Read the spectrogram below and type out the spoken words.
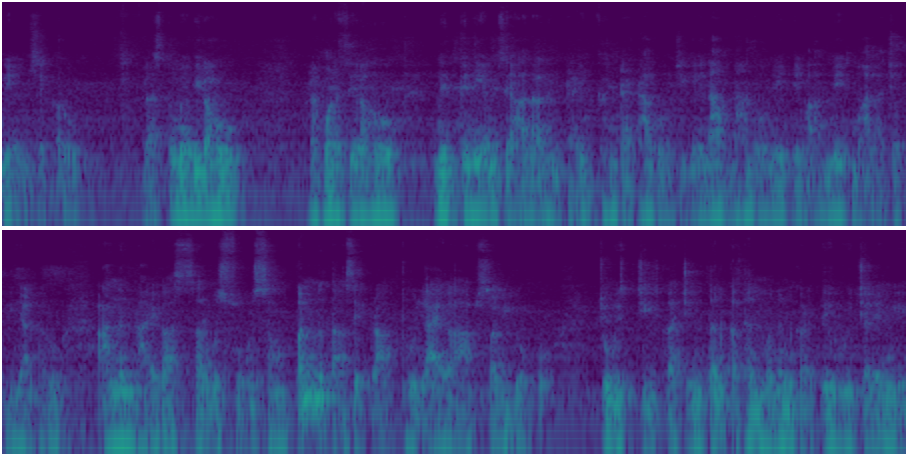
नियम से करो। रस्त में भी रहो रमण से रहो, नित्य नियम से आधा घंटा, एक घंटा ठाकुर जी के नाम नहा धोने के बाद में एक माला जप लिया करो, आनंद आएगा, सर्व सुख संपन्नता से प्राप्त हो जाएगा आप सभी को। जो इस चीज़ का चिंतन, कथन, मनन करते हुए चलेंगे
